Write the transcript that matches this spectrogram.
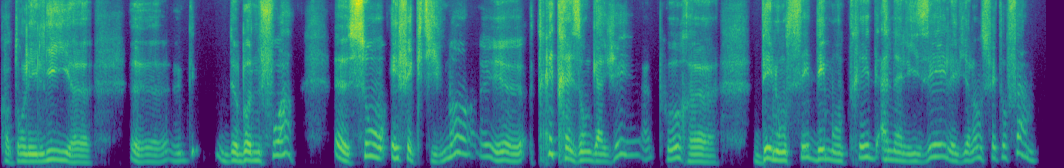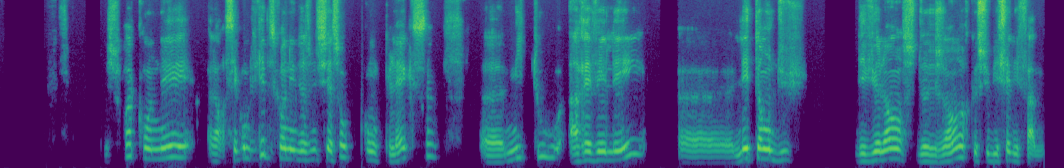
quand on les lit euh, euh, de bonne foi, sont effectivement très très engagés hein, pour dénoncer, démontrer, analyser les violences faites aux femmes. Je crois qu'on est, alors c'est compliqué parce qu'on est dans une situation complexe. MeToo a révélé l'étendue des violences de genre que subissaient les femmes.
